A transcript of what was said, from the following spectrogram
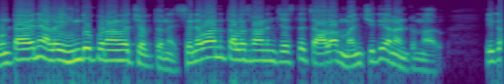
ఉంటాయని అలాగే హిందూ పురాణాలు చెబుతున్నాయి. శనివారం తలస్నానం చేస్తే చాలా మంచిది అని అంటున్నారు. ఇక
